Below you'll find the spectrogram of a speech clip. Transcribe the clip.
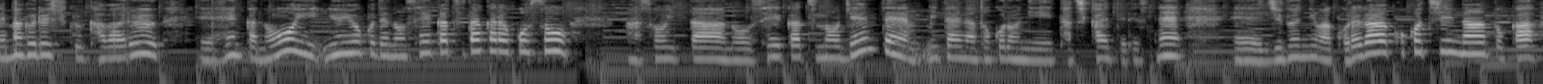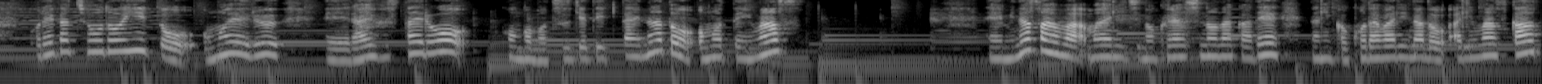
目まぐるしく変わる、え変化の多いニューヨークでの生活だからこそまあ、そういったあの生活の原点みたいなところに立ち返ってですね、えー、自分にはこれが心地いいなとかこれがちょうどいいと思える、えー、ライフスタイルを今後も続けていきたいなと思っています。えー、皆さんは毎日の暮らしの中で何かこだわりなどありますか、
